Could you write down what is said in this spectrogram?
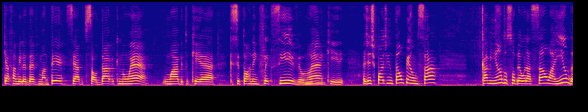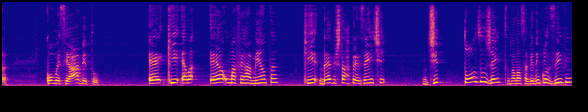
que a família deve manter, esse hábito saudável que não é um hábito que é que se torna inflexível, não é? Que a gente pode então pensar caminhando sobre a oração ainda como esse hábito é que ela é uma ferramenta que deve estar presente de todo jeito na nossa vida, inclusive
